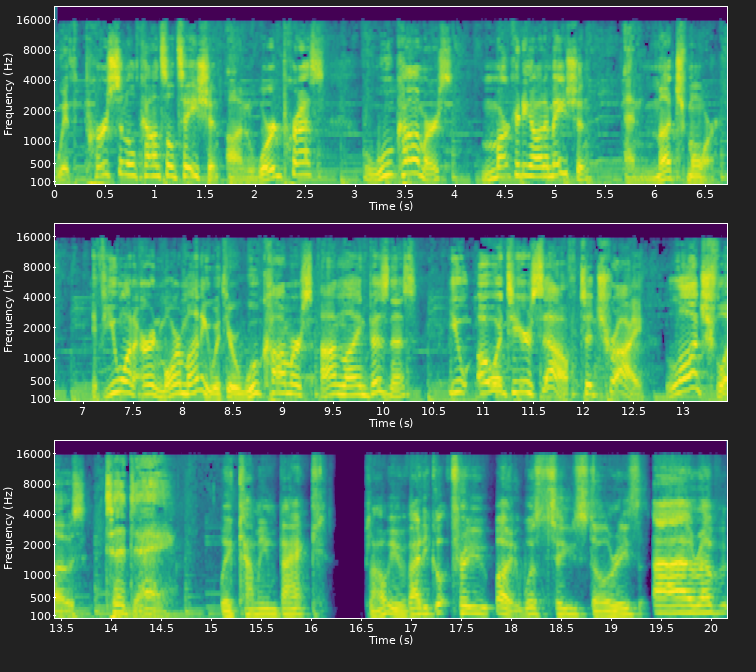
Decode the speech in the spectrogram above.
with personal consultation on WordPress, WooCommerce, marketing automation, and much more. If you want to earn more money with your WooCommerce online business, you owe it to yourself to try Launch Flows today. We're coming back. Blimey, we've only got through. Oh, it was two stories. Uh, Rob,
